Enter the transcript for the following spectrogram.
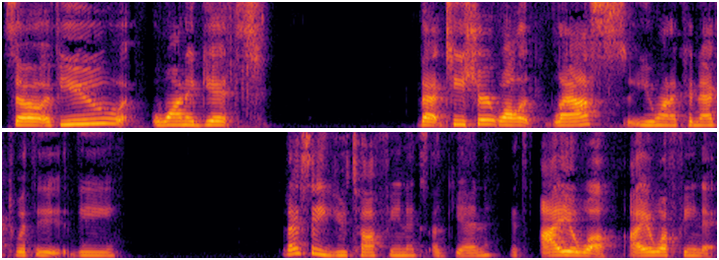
So if you want to get that t-shirt while it lasts, you want to connect with the the Did I say Utah Phoenix again? It's Iowa, Iowa Phoenix.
